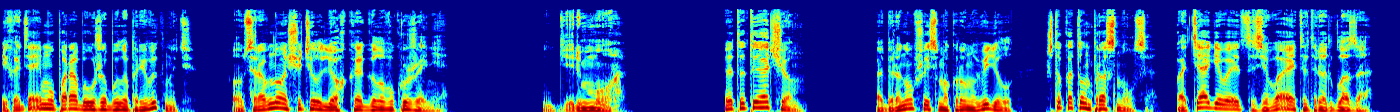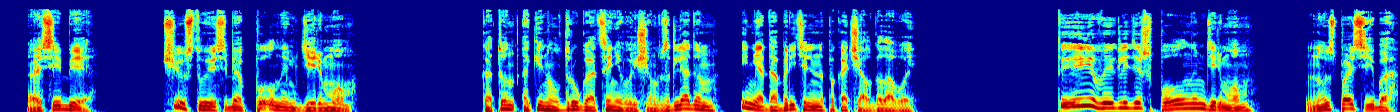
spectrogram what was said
и хотя ему пора бы уже было привыкнуть, он все равно ощутил легкое головокружение. «Дерьмо!» «Это ты о чем?» Обернувшись, Макрон увидел, что Катон проснулся, подтягивается, зевает и трет глаза. «О себе. Чувствую себя полным дерьмом». Катон окинул друга оценивающим взглядом и неодобрительно покачал головой. «Ты выглядишь полным дерьмом». «Ну, спасибо.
